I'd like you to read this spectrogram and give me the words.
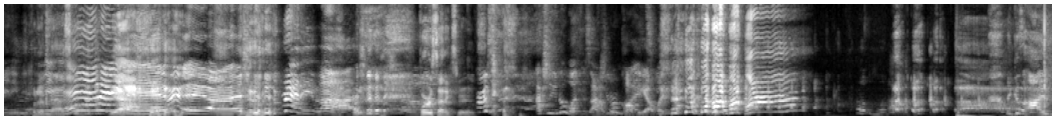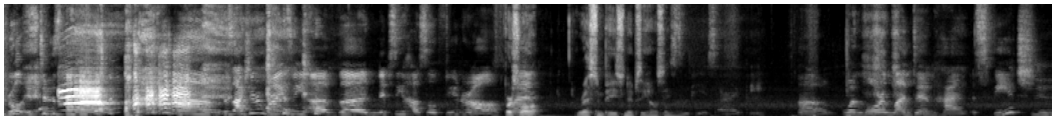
anyway. Put a mask Yeah, on. Yeah. pretty much. pretty much. Pretty much. Um, First hand experience. First- Actually, you know what? This actually don't call reminds me out like me. Like his eyes roll into his head. um, this actually reminds me of the Nipsey Hussle funeral. First of all, rest in peace, Nipsey Hussle. Rest in peace, R.I.P. um, when Lauren London had a speech, Mm.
